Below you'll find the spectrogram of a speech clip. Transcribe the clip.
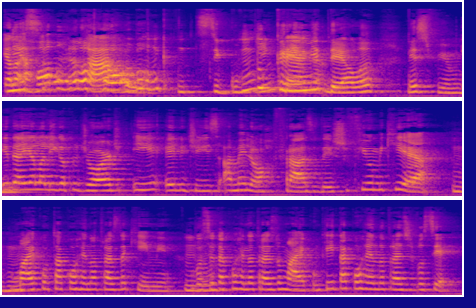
Ela rouba um ela carro. rouba um segundo De entrega. crime dela nesse filme. E daí ela liga pro George e ele diz a melhor frase deste filme, que é: Uhum. Michael tá correndo atrás da Kimi. Você tá correndo atrás do Michael. Quem tá correndo atrás de você?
